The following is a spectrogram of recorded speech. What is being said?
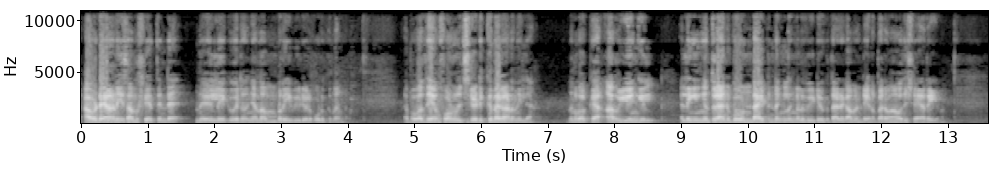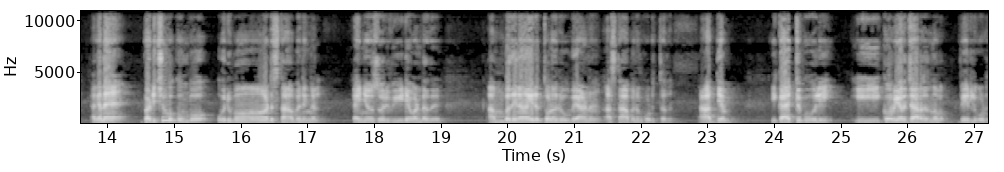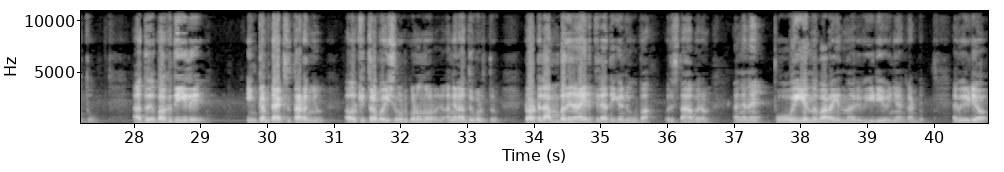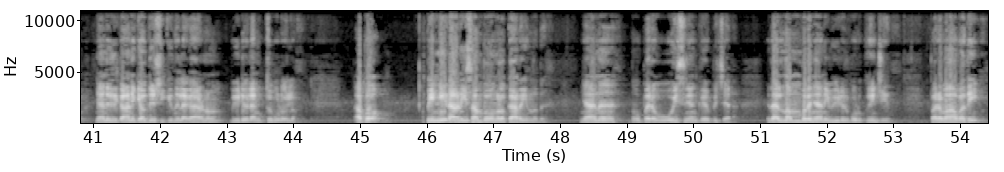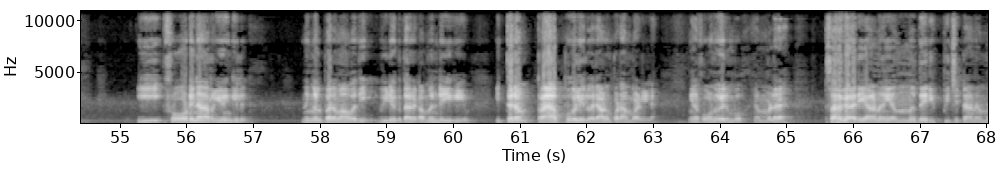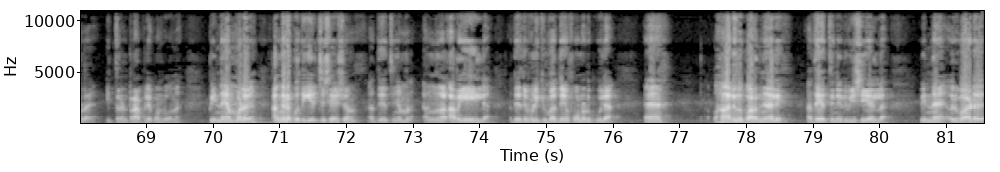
അവിടെയാണ് ഈ സംശയത്തിന്റെ നേരിലേക്ക് വരുന്നത്. ഞാൻ നമ്പർ ഈ വീഡിയോയിൽ കൊടുക്കുന്നുണ്ട്. അപ്പോൾ അദ്ദേഹം ഫോൺ വിളിച്ചിട്ട് എടുക്കുന്ന കാണുന്നില്ല. നിങ്ങളൊക്കെ അറിയുമെങ്കിൽ അല്ലെങ്കിൽ ഇങ്ങനത്തെ ഒരു അനുഭവം ഉണ്ടായിട്ടുണ്ടെങ്കിൽ നിങ്ങൾ വീഡിയോക്ക് താഴെ കമന്റ് ചെയ്യണം. പരമാവധി ഷെയർ ചെയ്യണം. അങ്ങനെ പഠിച്ചു നോക്കുമ്പോൾ ഒരുപാട് സ്ഥാപനങ്ങൾ. കഴിഞ്ഞ ദിവസം ഒരു വീഡിയോ കണ്ടത് അമ്പതിനായിരത്തോളം രൂപയാണ് ആ സ്ഥാപനം കൊടുത്തത്. ആദ്യം ഈ കാറ്റുകൂലി ഈ കൊറിയർ ചാർജ് എന്ന പേരിൽ കൊടുത്തു. അത് പകുതിയിൽ ഇൻകം ടാക്സ് തടഞ്ഞു. അവർക്ക് ഇത്ര പൈസ കൊടുക്കണമെന്ന് പറഞ്ഞു. അങ്ങനെ അത് കൊടുത്തു. ടോട്ടൽ അമ്പതിനായിരത്തിലധികം രൂപ ഒരു സ്ഥാപനം അങ്ങനെ പോയി എന്ന് പറയുന്ന ഒരു വീഡിയോ ഞാൻ കണ്ടു. ആ വീഡിയോ ഞാനിതിൽ കാണിക്കാൻ ഉദ്ദേശിക്കുന്നില്ല. കാരണം വീഡിയോ ലെങ്ത് കൂടുമല്ലോ. അപ്പോൾ പിന്നീടാണ് ഈ സംഭവങ്ങളൊക്കെ അറിയുന്നത്. ഞാൻ മൂപ്പരെ വോയിസ് ഞാൻ കേൾപ്പിച്ചു തരാം ഏതായാലും നമ്പർ ഞാൻ ഈ വീഡിയോയിൽ കൊടുക്കുകയും ചെയ്യും. പരമാവധി ഈ ഫ്രോഡിനെ അറിയുമെങ്കിൽ നിങ്ങൾ പരമാവധി വീഡിയോക്ക് താഴെ കമന്റ് ചെയ്യുകയും ഇത്തരം ട്രാപ്പുകളിൽ ഒരാളും പെടാൻ പാടില്ല. ഇങ്ങനെ ഫോൺ വരുമ്പോൾ നമ്മളെ സഹകാരിയാണ് എന്ന് ധരിപ്പിച്ചിട്ടാണ് നമ്മളെ ഇത്തരം ട്രാപ്പിലേക്ക് കൊണ്ടുപോകുന്നത്. പിന്നെ നമ്മൾ അങ്ങനെ പ്രതികരിച്ച ശേഷം അദ്ദേഹത്തിന് നമ്മൾ അങ്ങ് അറിയേയില്ല. അദ്ദേഹത്തിന് വിളിക്കുമ്പോൾ അദ്ദേഹം ഫോൺ എടുക്കൂല. ആരും ആരെന്ന് പറഞ്ഞാൽ അദ്ദേഹത്തിന് ഒരു വിഷയമല്ല. പിന്നെ ഒരുപാട്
